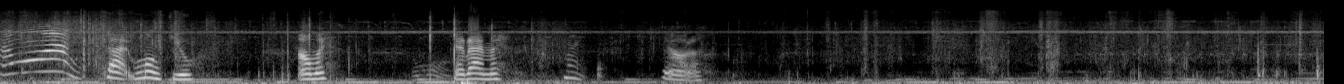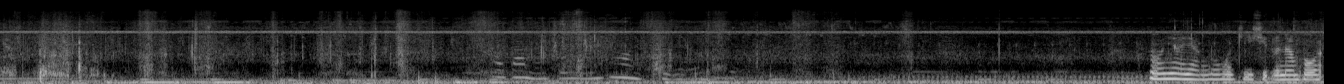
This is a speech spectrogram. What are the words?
มะม่วงใช่มะม่วงจิวเอาไหมอยากได้ไหมไม่ไม่เอาเห ม่วงสีโอ้ยอยากลงเมื่อกี้คิดว่าน้ำเพราะว่า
